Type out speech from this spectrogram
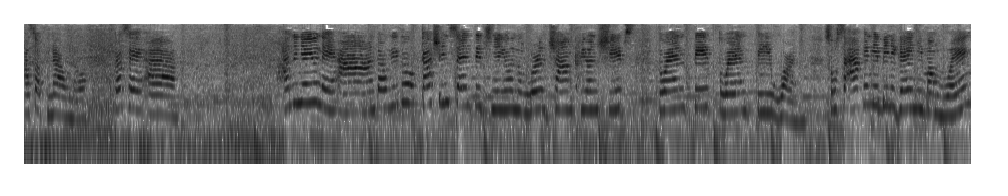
as of now, no? Kasi, ah, ano niya yun eh, ah, ang tawag dito, cash incentives niya yun ng World Championships 2021. So, sa akin ibinigay ni Ma'am Weng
